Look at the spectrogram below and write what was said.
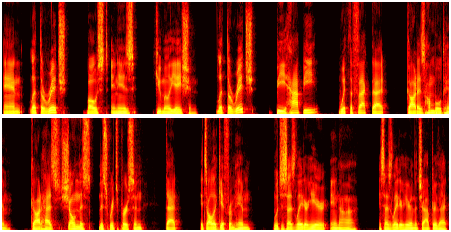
and let the rich boast in his humiliation. Let the rich be happy with the fact that God has humbled him. God has shown this this rich person that it's all a gift from him, which it says later here in uh it says later here in the chapter that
